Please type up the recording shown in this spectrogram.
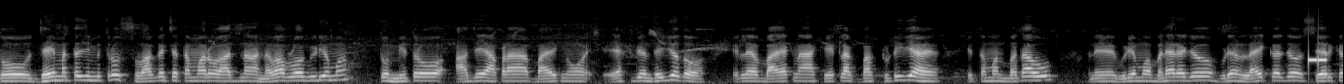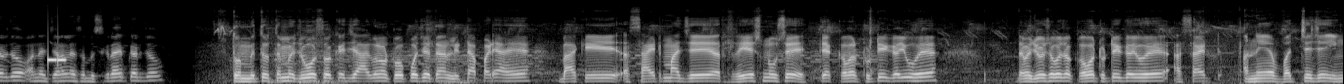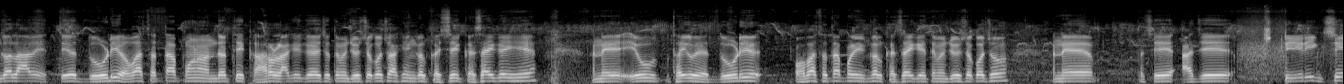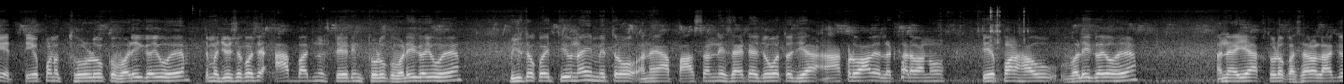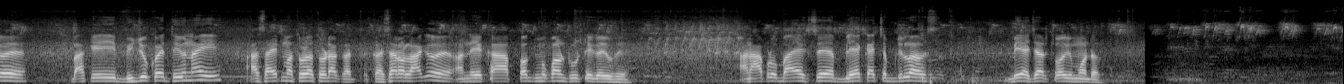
તો જય માતાજી મિત્રો, સ્વાગત છે તમારો આજના નવા બ્લોગ વિડીયોમાં. તો મિત્રો, આજે આપણા બાઇકનો એક્સિડન્ટ થઈ ગયો હતો, એટલે બાઇકના કેટલાક ભાગ તૂટી ગયા છે, એ તમને બતાવું. અને વિડીયોમાં બનાવી રહેજો, વિડીયોને લાઇક કરજો શેર કરજો, અને ચેનલને સબસ્ક્રાઈબ કરજો. તો મિત્રો, તમે જુઓ છો કે જે આગળનો ટોપો છે, ત્યાં લીટા પડ્યા છે. બાકી સાઈડમાં જે રેસનું છે, તે કવર તૂટી ગયું છે. તમે જોઈ શકો છો, કવર તૂટી ગયું છે. આ સાઈડ અને વચ્ચે જે ઇંગલ આવે તે દોડી હવા છતાં પણ અંદરથી કારો લાગી ગયો છે. તમે જોઈ શકો છો આખી ઇંગલ ઘસી ઘસાઈ ગઈ છે અને એવું થયું છે. દોડી હવા છતાં પણ ઇંગલ ઘસાઈ ગઈ તમે જોઈ શકો છો. અને પછી આ જે સ્ટીરિંગ છે તે પણ થોડુંક વળી ગયું છે. તમે જોઈ શકો છો આ બાજુનું સ્ટીરિંગ થોડુંક વળી ગયું છે. બીજું તો કોઈ થયું નહીં મિત્રો. અને આ પાછળની સાઈડે જુઓ તો જ્યાં આંકડો આવે લટકાડવાનો તે પણ હાવ વળી ગયો છે. અને અહીંયા થોડો ઘસારો લાગ્યો છે. બાકી બીજું કોઈ થયું નહીં. આ સાઈડમાં થોડા થોડા ઘસારો લાગ્યો છે અને એક આ પગ મૂકવાનું તૂટી ગયું છે. અને આપણું બાઇક છે બ્લેક એચઅપ ડિલક્સ બે હજાર ચોવીસ મોડલ.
